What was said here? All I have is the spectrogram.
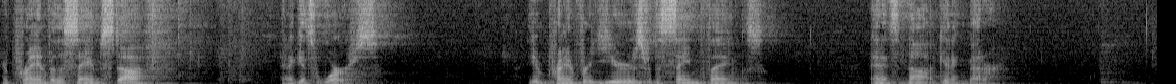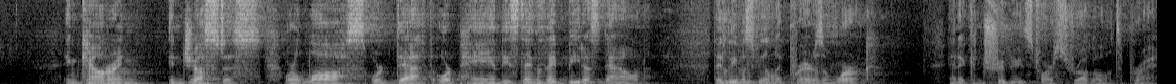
You're praying for the same stuff, and it gets worse. You've been praying for years for the same things, and it's not getting better. Encountering injustice or loss or death or pain, these things, they beat us down. They leave us feeling like prayer doesn't work, and it contributes to our struggle to pray.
